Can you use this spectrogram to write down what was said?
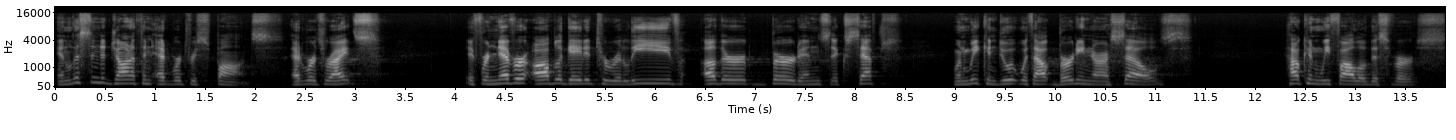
And listen to Jonathan Edwards' response. Edwards writes If we're never obligated to relieve other burdens except when we can do it without burdening ourselves, how can we follow this verse?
